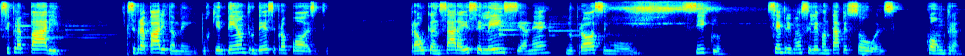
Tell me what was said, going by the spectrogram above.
Se prepare. Se prepare também, porque dentro desse propósito, para alcançar a excelência, né, no próximo ciclo, sempre vão se levantar pessoas contra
